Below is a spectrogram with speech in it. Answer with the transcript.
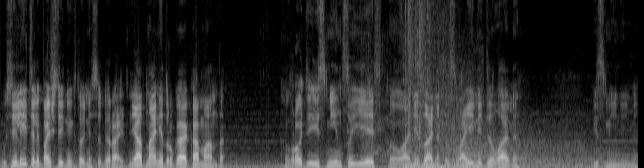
усилители почти никто не собирает. Ни одна, ни другая команда. Вроде эсминцы есть, но они заняты своими делами. Эсминиями.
